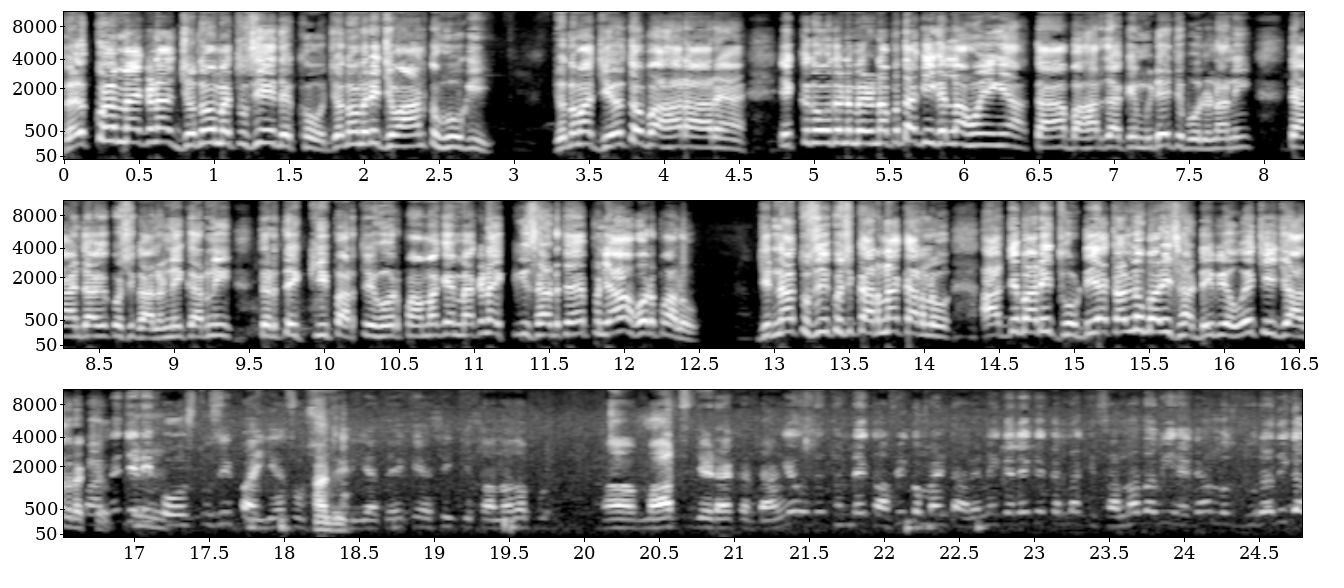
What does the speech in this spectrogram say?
ਬਿਲਕੁਲ ਮੈਂ ਕਹਣਾ ਜਦੋਂ ਮੈਂ ਤੁਸੀਂ ਇਹ ਦੇਖੋ ਜਦੋਂ ਮੇਰੀ ਜਵਾਨਤ ਹੋਗੀ ਜਦੋਂ ਮੈਂ ਜੇਲ੍ਹ ਤੋਂ ਬਾਹਰ ਆ ਰਿਹਾ ਇੱਕ ਦੋ ਦਿਨ ਮੇਰੇ ਨਾਲ ਪਤਾ ਕੀ ਗੱਲਾਂ ਹੋਈਆਂ ਤਾਂ ਬਾਹਰ ਜਾ ਕੇ ਮੀਡੀਆ 'ਚ ਬੋਲਣਾ ਨਹੀਂ ਤਾਂ ਜਾ ਕੇ ਕੁਝ ਗੱਲ ਨਹੀਂ ਕਰਨੀ ਤੇਰੇ ਤੇ 21 ਪਰਚੇ ਹੋਰ ਪਾਵਾਂਗੇ ਮੈਂ ਕਹਣਾ 21 ਸਾਈਡ 'ਚ 50 ਹੋਰ ਪਾ ਲਓ ਜਿੰਨਾ ਤੁਸੀਂ ਕੁਝ ਕਰਨਾ ਕਰ ਲਓ ਅੱਜ ਵਾਰੀ ਤੁਹਾਡੀ ਆ ਕੱਲ ਨੂੰ ਵਾਰੀ ਸਾਡੀ ਵੀ ਆਊ ਇਹ ਚੀਜ਼ ਯਾਦ ਰੱਖਿਓ ਜਿਹੜੀ ਪੋਸਟ ਤੁਸੀਂ ਪਾਈ ਹੈ ਸੋਸ਼ਲ। ਮੀਡੀਆ ਤੇ ਕਿ ਅਸੀਂ ਕਿਸਾਨਾਂ ਦਾ ਮਾਰਚ ਜਿਹੜਾ ਕੱਢਾਂਗੇ ਉਹਦੇ ਥੱਲੇ ਕਾਫੀ ਕਮੈਂਟ ਆ ਰਹੇ ਨੇ ਕਹਿੰਦੇ ਕਿ ਇਕੱਲਾ ਕਿਸਾਨਾਂ ਦਾ ਵੀ ਹੈਗਾ ਮਜ਼ਦੂਰਾਂ ਦੀ ਗੱਲ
